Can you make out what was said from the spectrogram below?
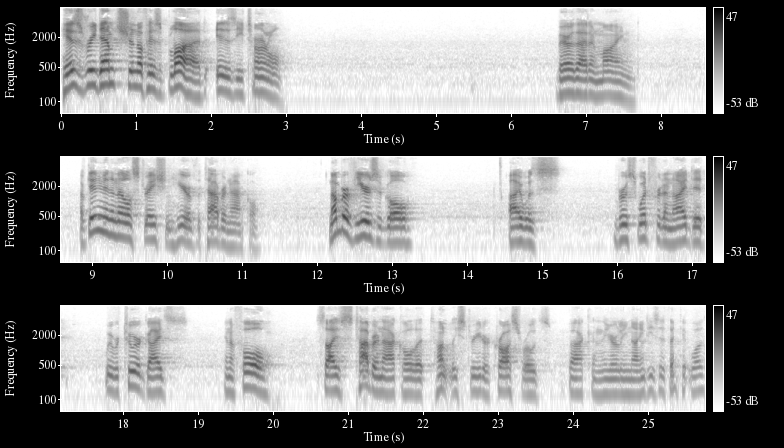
His redemption of his blood is eternal. Bear that in mind. I've given you an illustration here of the tabernacle. Number of years ago, I was, Bruce Woodford and I did, we were tour guides in a full size tabernacle at Huntley Street or Crossroads back in the early 90s, I think it was.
